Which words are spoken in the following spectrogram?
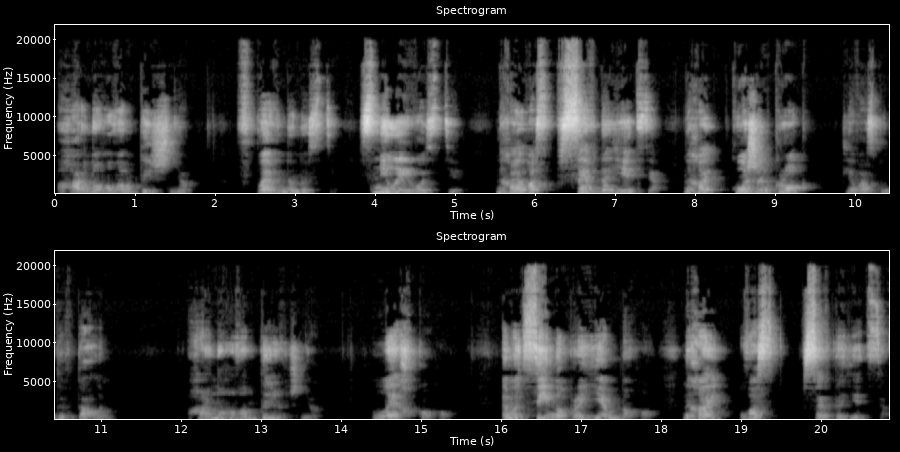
гарного вам тижня, впевненості, сміливості. Нехай у вас все вдається, нехай кожен крок для вас буде вдалим. Гарного вам тижня, легкого, емоційно приємного. Нехай у вас все вдається.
